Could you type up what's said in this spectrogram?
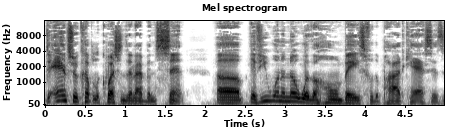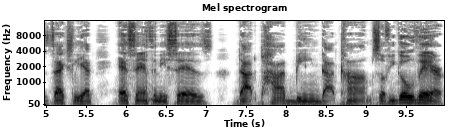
to answer a couple of questions that I've been sent, uh, if you want to know where the home base for the podcast is, it's actually at santhonysays.podbean.com. So if you go there,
